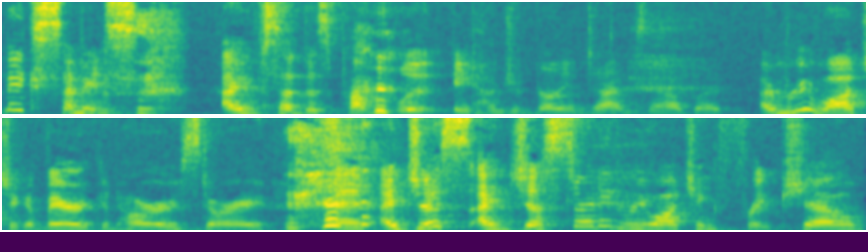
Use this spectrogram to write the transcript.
Makes I mean, sense. I've said this probably 800 million times now, but I'm rewatching American Horror Story, and I just I just started rewatching Freak Show,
